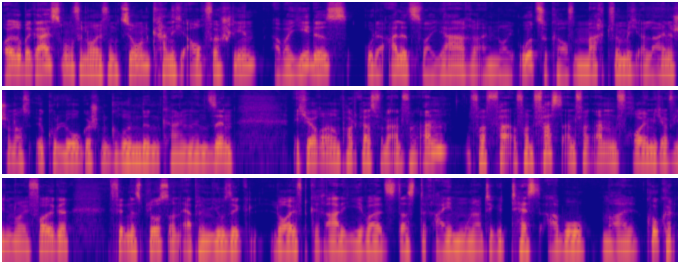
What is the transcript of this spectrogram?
Eure Begeisterung für neue Funktionen kann ich auch verstehen, aber jedes oder alle zwei Jahre eine neue Uhr zu kaufen, macht für mich alleine schon aus ökologischen Gründen keinen Sinn. Ich höre euren Podcast von Anfang an, von fast Anfang an und freue mich auf jede neue Folge. Fitness Plus und Apple Music läuft gerade jeweils das dreimonatige Testabo mal gucken.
